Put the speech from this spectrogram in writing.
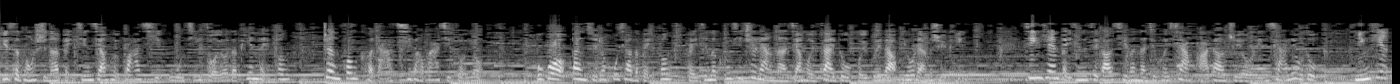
与此同时呢，北京将会刮起五级左右的偏北风，阵风可达七到八级左右。不过，伴随着呼啸的北风，北京的空气质量呢，将会再度回归到优良的水平。今天北京的最高气温呢就会下滑到只有零下六度，明天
